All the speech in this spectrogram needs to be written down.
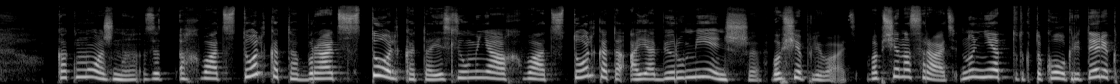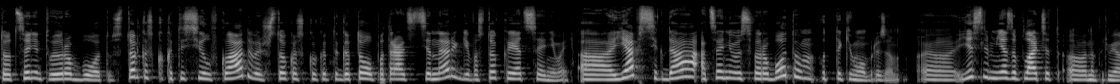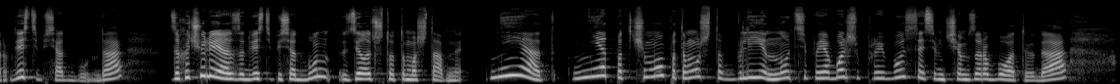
как можно за охват столько-то брать столько-то, если у меня охват столько-то, а я беру меньше? Вообще плевать, вообще насрать. Ну нет тут такого критерия, кто оценит твою работу. Столько, сколько ты сил вкладываешь, столько, сколько ты готова потратить энергии, во столько и оценивай. А, я всегда оцениваю свою работу вот таким образом. А, если мне заплатят, а, например, 250 бун, да, Захочу ли я за 250 бун сделать что-то масштабное? Нет, нет, почему? Потому что, блин, ну, типа, я больше проебусь с этим, чем заработаю, да?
